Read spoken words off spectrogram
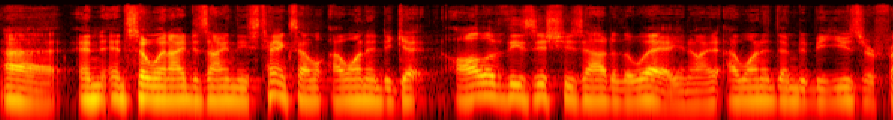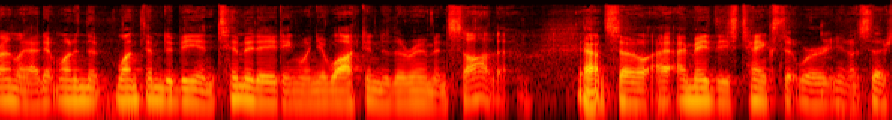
Uh, and and so when I designed these tanks, I, I wanted to get all of these issues out of the way. You know, I, I wanted them to be user friendly. I didn't want them, want them to be intimidating when you walked into the room and saw them. Yeah. And so I, I made these tanks that were, you know, so they're,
